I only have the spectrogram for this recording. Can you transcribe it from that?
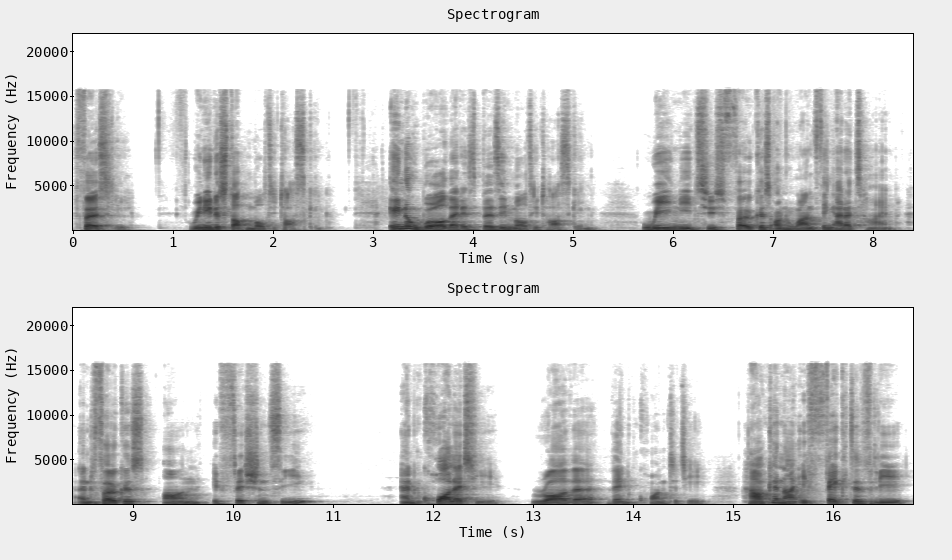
Firstly, we need to stop multitasking. In a world that is busy multitasking, we need to focus on one thing at a time and focus on efficiency and quality rather than quantity. How can I effectively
